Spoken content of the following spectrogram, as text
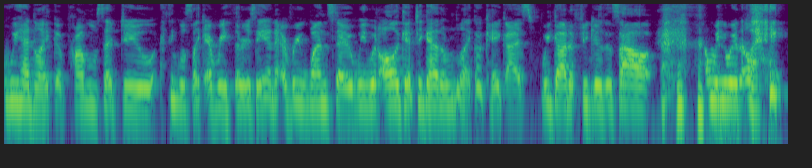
we had like a problem set due, I think it was like every Thursday and every Wednesday we would all get together and be like, okay, guys, we got to figure this out. and we would like,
